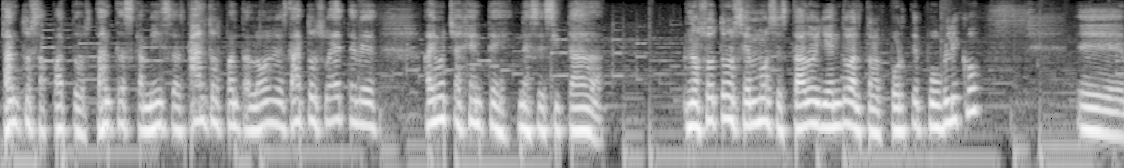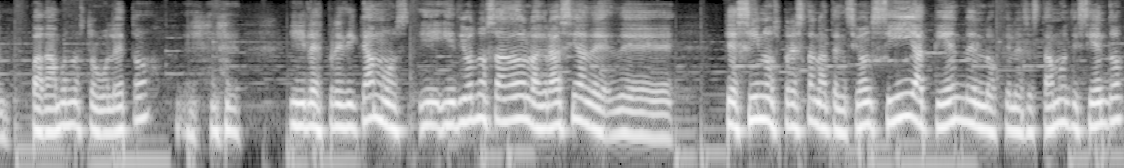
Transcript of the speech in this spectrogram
tantos zapatos, tantas camisas, tantos pantalones, tantos suéteres. Hay mucha gente necesitada. Nosotros hemos estado yendo al transporte público, eh, pagamos nuestro boleto y les predicamos. Y, Dios nos ha dado la gracia de, que sí nos prestan atención, sí atienden lo que les estamos diciendo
